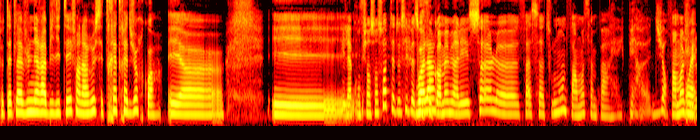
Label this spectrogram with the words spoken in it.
peut-être la vulnérabilité. Enfin, la rue, c'est très très dur, quoi. Et euh, et, Et la confiance en soi, peut-être aussi, parce Voilà. qu'il faut quand même aller seul euh, face à tout le monde. Enfin, moi, ça me paraît hyper euh, dur. Enfin, moi, je, Ouais.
